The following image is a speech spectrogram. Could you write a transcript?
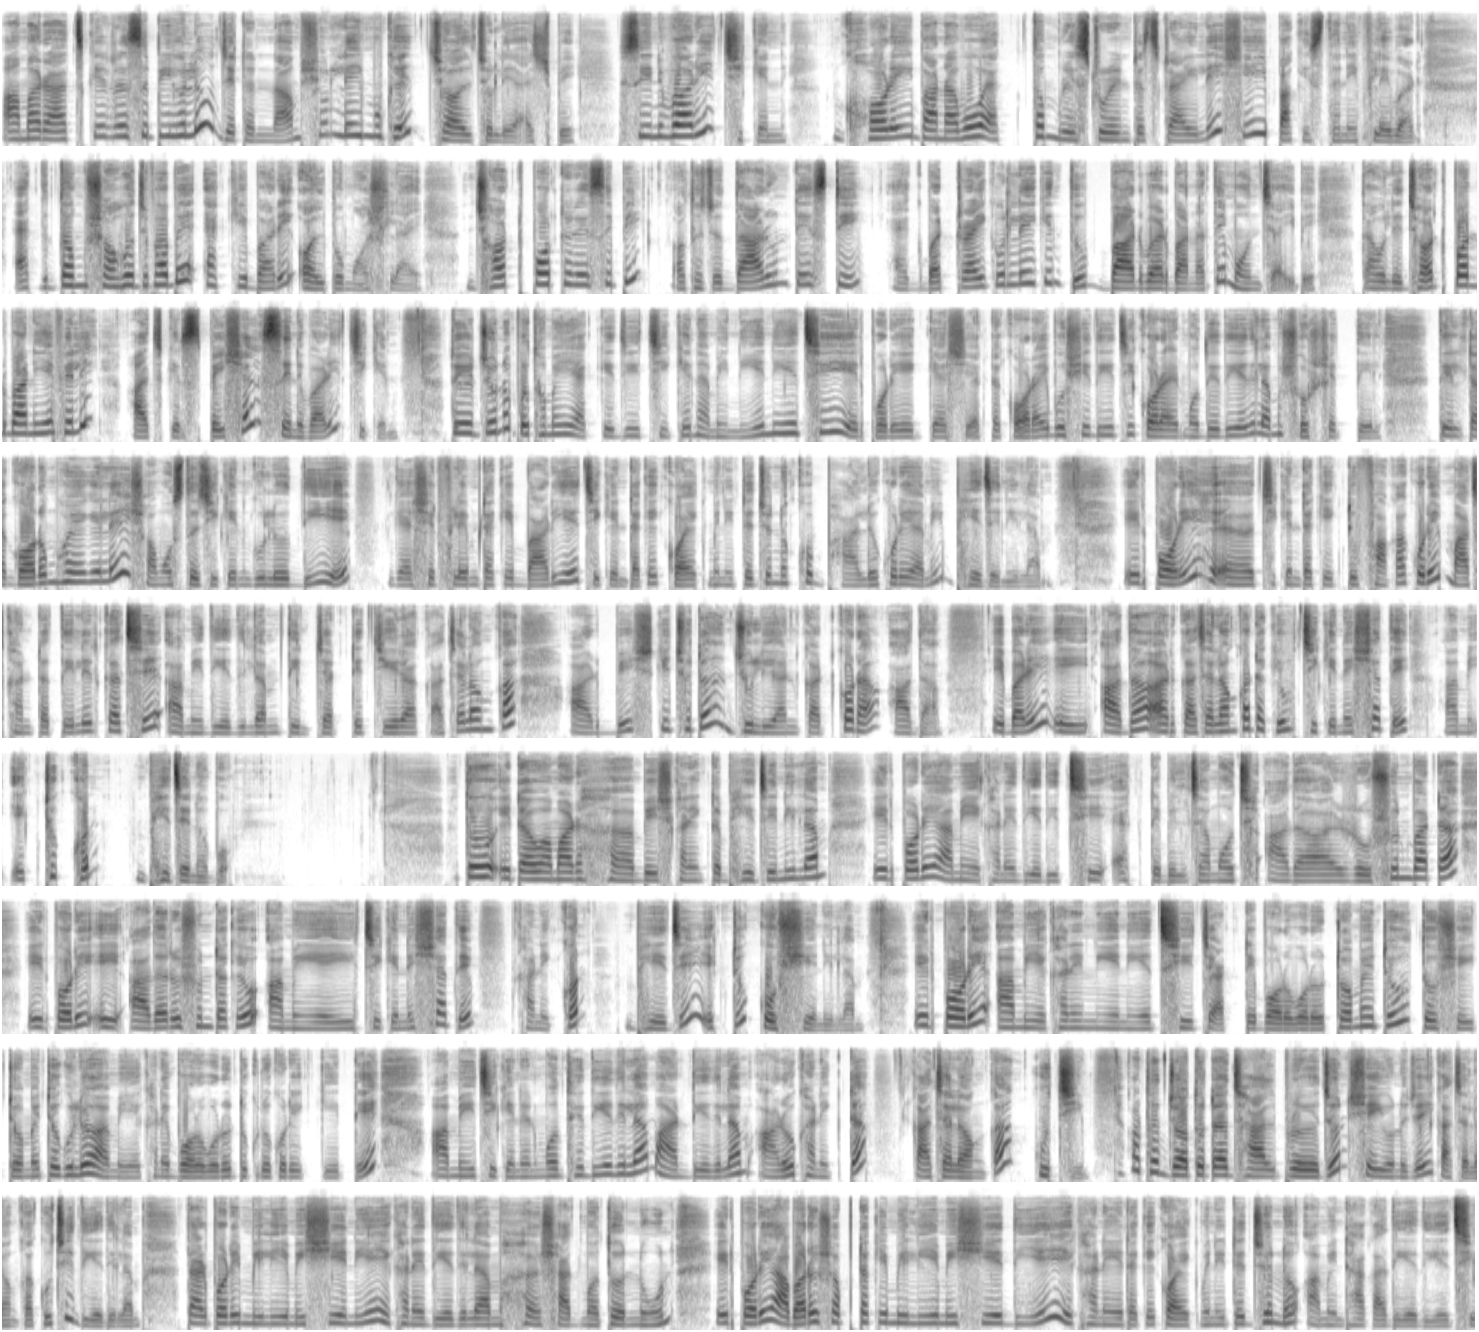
আমার আজকের রেসিপি হলো যেটার নাম শুনলেই মুখে জল চলে আসবে, সিনওয়ারি চিকেন। ঘরেই বানাবো একদম রেস্টুরেন্টের স্টাইলে সেই পাকিস্তানি ফ্লেভার একদম সহজভাবে, একেবারে অল্প মশলায়। ঝটপট রেসিপি অথচ দারুণ টেস্টি একবার ট্রাই করলেই কিন্তু বারবার বানাতে মন চাইবে। তাহলে ঝটপট বানিয়ে ফেলি আজকের স্পেশাল সিনবারি চিকেন তো এর জন্য প্রথমেই এক কেজি চিকেন আমি নিয়ে নিয়েছি, এরপরে গ্যাসে একটা কড়াই বসিয়ে দিয়েছি, কড়াইয়ের মধ্যে দিয়ে দিলাম সর্ষের তেল। তেলটা গরম হয়ে গেলে সমস্ত চিকেনগুলো দিয়ে গ্যাসের ফ্লেমটাকে বাড়িয়ে চিকেনটাকে কয়েক মিনিটের জন্য খুব ভালো করে আমি ভেজে নিলাম। এরপরে চিকেনটাকে একটু ফাঁকা করে মাঝখানটা তেলের কাছে আমি দিয়ে দিলাম তিন চারটে চেরা কাঁচা লঙ্কা আর বেশ কিছুটা জুলিয়ান কাট করা আদা। এবারে এই আদা আর কাঁচা লঙ্কাটাকেও চিকেনের সাথে আমি একটুক্ষণ ভেজে নেব। তো এটাও আমার বেশ খানিকটা ভেজে নিলাম। এরপরে আমি এখানে দিয়ে দিচ্ছি এক টেবিল চামচ আদা আর রসুন বাটা। এরপরে এই আদা রসুনটাকেও আমি এই চিকেনের সাথে খানিকক্ষণ ভেজে একটু কষিয়ে নিলাম। এরপরে আমি এখানে নিয়ে নিয়েছি চারটে বড় বড় টমেটো। তো সেই টমেটোগুলো আমি এখানে বড় বড় টুকরো করে কেটে আমি চিকেনের মধ্যে দিয়ে দিলাম আর দিয়ে দিলাম আরও খানিকটা কাঁচা লঙ্কা কুচি। অর্থাৎ যতটা ঝাল প্রয়োজন, সেই অনুযায়ী কাঁচা লঙ্কা কুচি দিয়ে দিলাম। তারপরে মিলিয়ে মিশিয়ে নিয়ে এখানে দিয়ে দিলাম স্বাদ মতো নুন। এরপরে আবারও সবটাকে মিলিয়ে মিশিয়ে দিয়ে এখানে এটাকে কয়েক মিনিটের জন্য আমি ঢাকা দিয়ে দিয়েছি।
